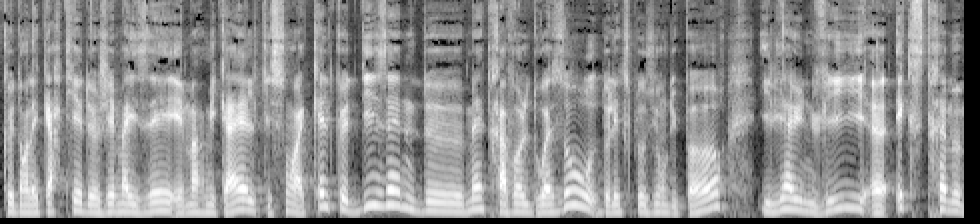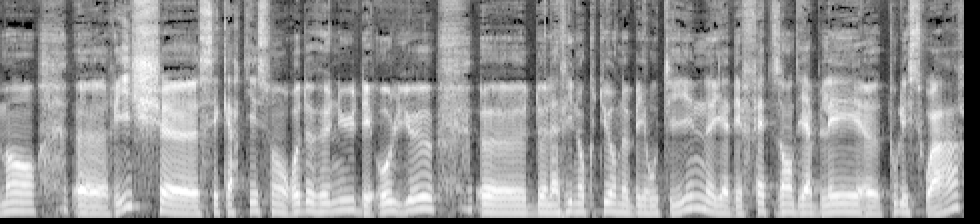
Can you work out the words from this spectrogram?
que dans les quartiers de Gemaizé et Mar Michael, qui sont à quelques dizaines de mètres à vol d'oiseau de l'explosion du port, il y a une vie euh, extrêmement riche. ces quartiers sont redevenus des hauts lieux euh, de la vie nocturne béroutine. Il y a des fêtes endiablées euh, tous les soirs,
